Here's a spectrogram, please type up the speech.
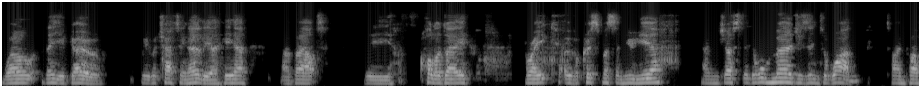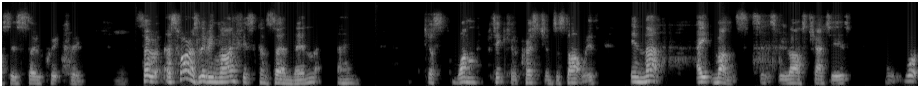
Well, there you go. We were chatting earlier here about the holiday break over Christmas and New Year, and just it all merges into one time passes so quickly. So as far as living life is concerned then, um, just one particular question to start with. In that eight months since we last chatted, what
